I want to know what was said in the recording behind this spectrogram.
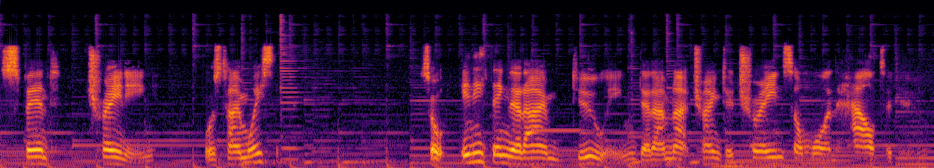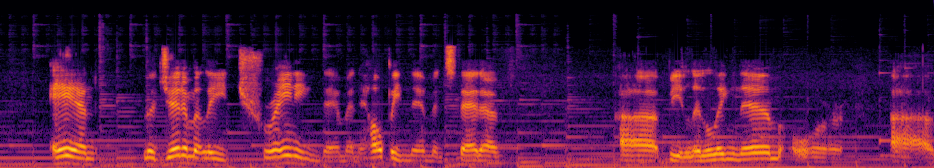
spent training was time wasted. So anything that i'm doing that i'm not trying to train someone how to do and legitimately training them and helping them instead of uh, belittling them or uh,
